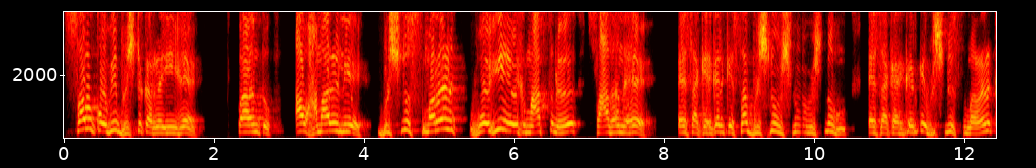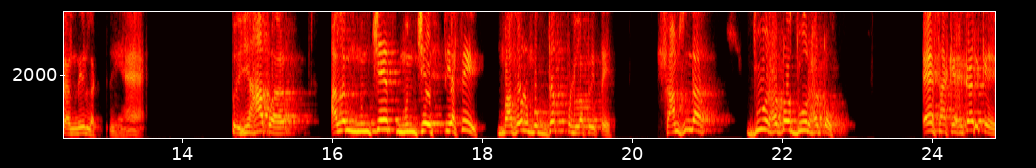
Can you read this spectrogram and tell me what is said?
सबको भी भ्रष्ट कर रही है। परंतु अब हमारे लिए विष्णु स्मरण वो ही एकमात्र साधन है। ऐसा कहकर के सब विष्णु विष्णु विष्णु, ऐसा कहकर के विष्णु स्मरण करने लगते हैं। तो यहाँ पर अलम मुंचेत मुंचेत्यति मधुर मुग्ध प्रलपित। श्याम सुंदर, दूर हटो दूर हटो। ऐसा कहकर के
